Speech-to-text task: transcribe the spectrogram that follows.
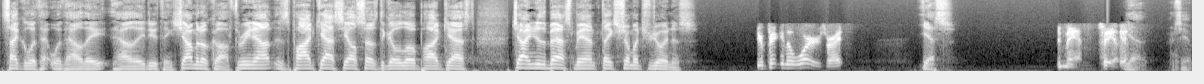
cycle with with how they how they do things. John Middlekauff, three and out is the podcast. He also has the Go Low podcast. John, you're the best, man. Thanks so much for joining us. You're picking the Warriors, right? Yes. Good man. See ya. Yeah. See ya.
